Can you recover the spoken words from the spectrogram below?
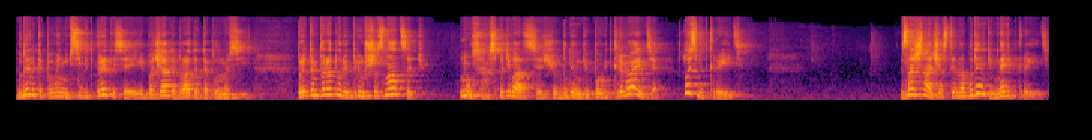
Будинки повинні всі відкритися і почати брати теплоносій. При температурі плюс 16, ну, сподіватися, що будинки повідкриваються, хтось відкриється. Значна частина будинків не відкриється.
